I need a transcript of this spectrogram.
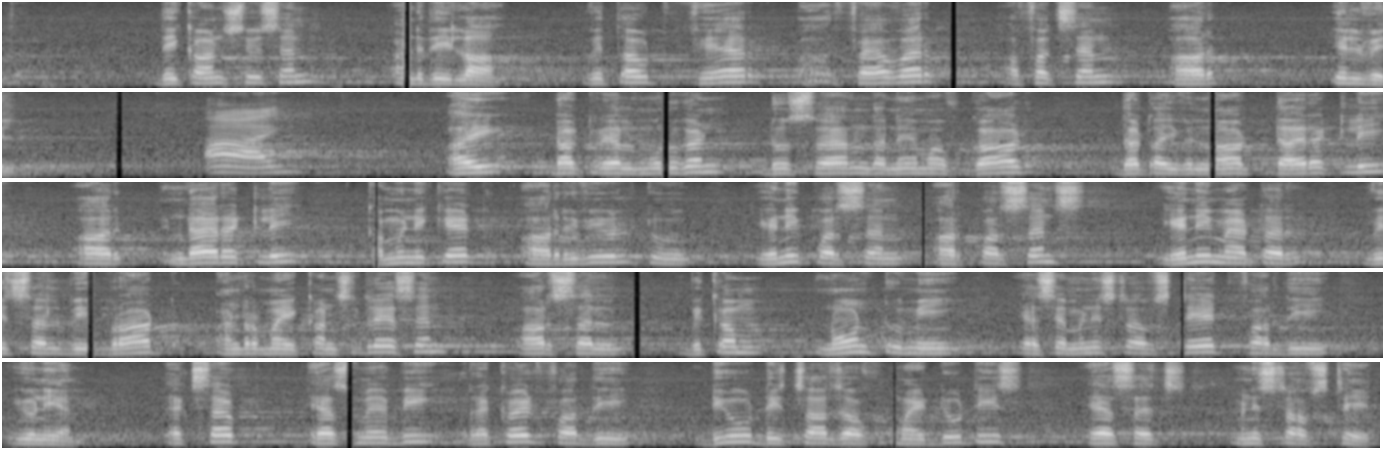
the Constitution and the law, without fear or favor, affection or ill will. I, I, Dr. L. Murugan, do swear in the name of God that I will not directly or indirectly communicate or reveal to any person or persons any matter which shall be brought under my consideration or shall become known to me as a Minister of State for the Union, except as may be required for the due discharge of my duties as such Minister of State.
